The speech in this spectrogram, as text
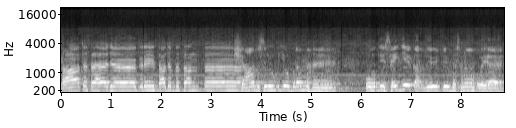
ਸਾਤ ਸਹਿਜ ਗ੍ਰਹਿ ਸਦ ਬਸੰਤ। ਸ਼ਾਂਤ ਸਰੂਪ ਜੋ ਬ੍ਰਹਮ ਹੈ ਉਸ ਦੀ ਸਹਿਜੇ ਘਰ ਦੇ ਵਿੱਚ ਬਸਣਾ ਹੋਇਆ ਹੈ।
